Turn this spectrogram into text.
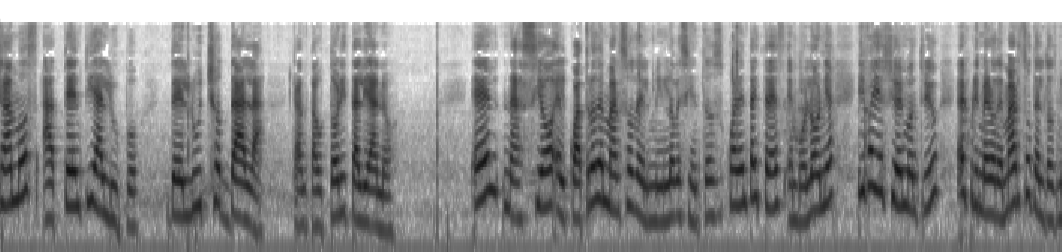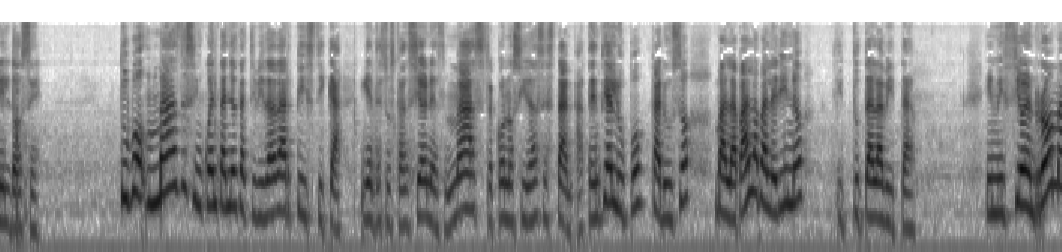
Escuchamos Atenti a Lupo de Lucio Dalla, cantautor italiano. Él nació el 4 de marzo del 1943 en Bolonia y falleció en Montreux el 1 de marzo del 2012. Tuvo más de 50 años de actividad artística y entre sus canciones más reconocidas están Atenti a Lupo, Caruso, Balabala Ballerino y Tutta Vita. Inició en Roma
